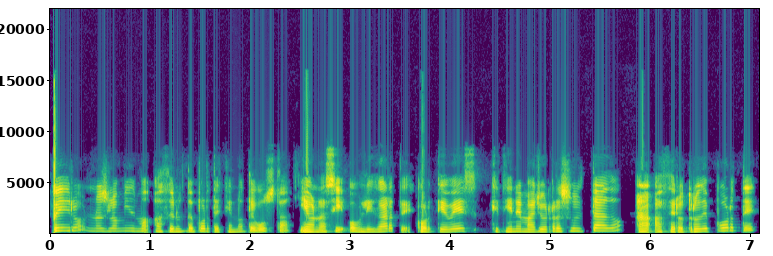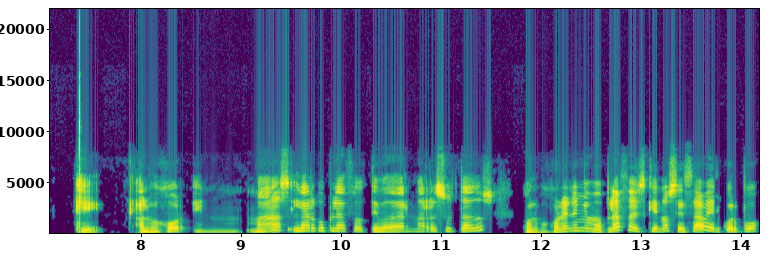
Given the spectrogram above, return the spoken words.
pero no es lo mismo hacer un deporte que no te gusta y aún así obligarte porque ves que tiene mayor resultado a hacer otro deporte que a lo mejor en más largo plazo te va a dar más resultados o a lo mejor en el mismo plazo, es que no se sabe, el cuerpo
